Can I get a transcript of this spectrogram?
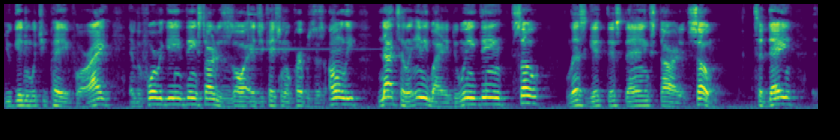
you're getting what you paid for, all right? And before we get anything started, this is all educational purposes only, not telling anybody to do anything. So let's get this thing started. So today, a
